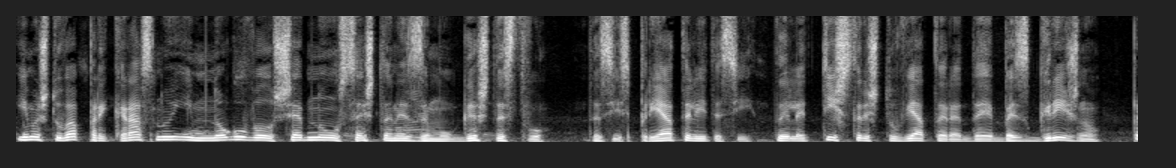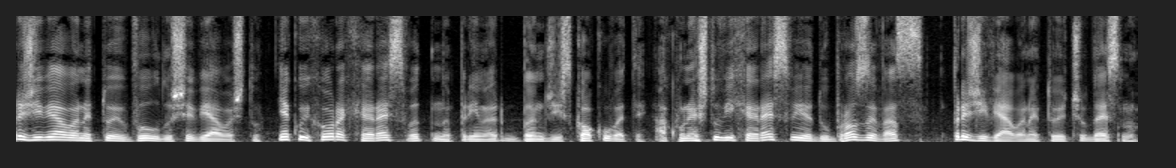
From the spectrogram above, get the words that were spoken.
имаш това прекрасно и много вълшебно усещане за могъщество да си с приятелите си, да летиш срещу вятъра, да е безгрижно, Преживяването е вълдушевяващо. Някои хора харесват, например, бънджи скоковете. Ако нещо ви харесва и е добро за вас, преживяването е чудесно.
